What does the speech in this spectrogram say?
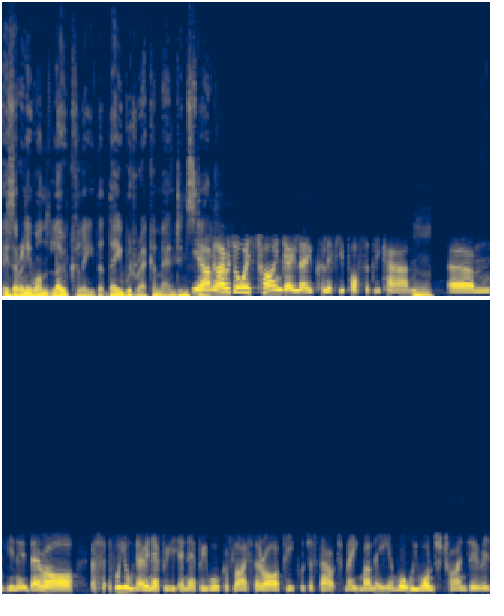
Is there anyone locally that they would recommend instead? Yeah, I mean, I would always try and go local if you possibly can. Mm. Um, you know, there are. We all know in every in every walk of life there are people just out to make money, and what we want to try and do is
